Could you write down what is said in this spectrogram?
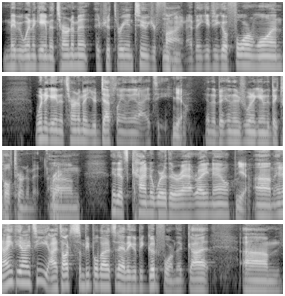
maybe win a game in the tournament. If you're three and two, you're Mm-hmm. fine. I think if you go four and one, win a game in the tournament, you're definitely in the NIT. yeah, in the big, and then if you win a game in the Big Twelve tournament. Right. Um, I think that's kind of where they're at right now. Yeah. Um, and I think the NIT. I talked to some people about it today. I think it'd be good for them. They've got. Um,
